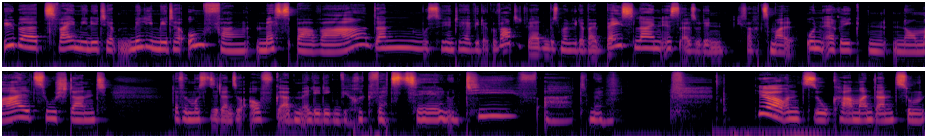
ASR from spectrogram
über 2 mm Umfang messbar war, dann musste hinterher wieder gewartet werden, bis man wieder bei Baseline ist, also den, ich sag jetzt mal, unerregten Normalzustand. Dafür mussten sie dann so Aufgaben erledigen wie rückwärts zählen und tief atmen. Ja, und so kam man dann zum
